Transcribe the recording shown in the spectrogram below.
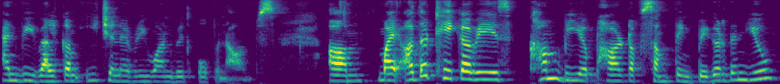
and we welcome each and every one with open arms. Um, my other takeaway is come be a part of something bigger than you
